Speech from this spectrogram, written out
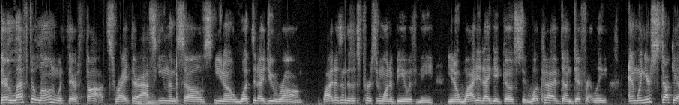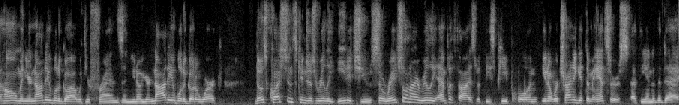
they're left alone with their thoughts, right? They're mm-hmm. asking themselves, you know, what did I do wrong? Why doesn't this person want to be with me? You know, why did I get ghosted? What could I have done differently? And when you're stuck at home and you're not able to go out with your friends and, you know, you're not able to go to work, those questions can just really eat at you. So Rachel and I really empathize with these people and, you know, we're trying to get them answers at the end of the day.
